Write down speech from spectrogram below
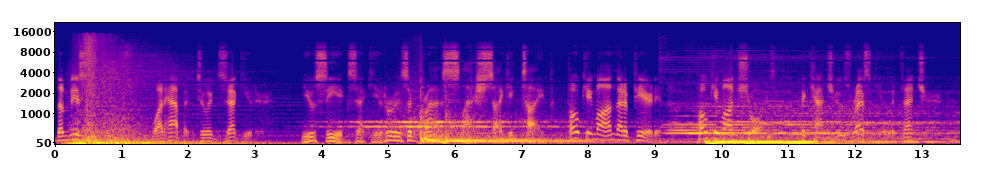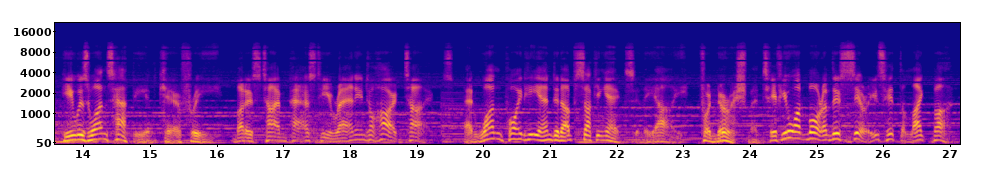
The mystery. What happened to Exeggutor? You see, Exeggutor is a grass slash psychic type. Pokemon that appeared in Pokemon Short, Pikachu's rescue adventure. He was once happy and carefree, but as time passed, he ran into hard times. At one point, he ended up sucking eggs in the eye for nourishment. If you want more of this series, hit the like button.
